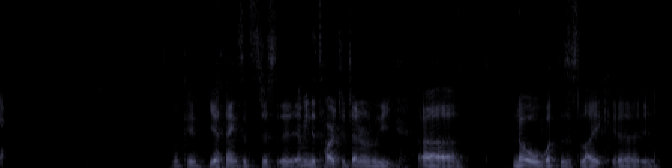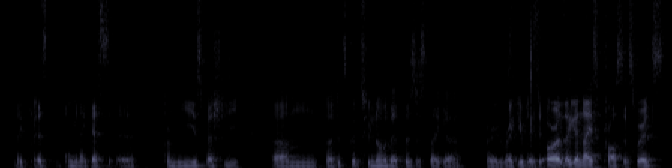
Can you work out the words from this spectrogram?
yeah. Okay. Yeah, thanks. It's just, uh, I mean, it's hard to generally uh, know what this is like. Uh, like, as I mean, I guess uh, for me especially, um, but it's good to know that this is like a very regulated or like a nice process where it's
